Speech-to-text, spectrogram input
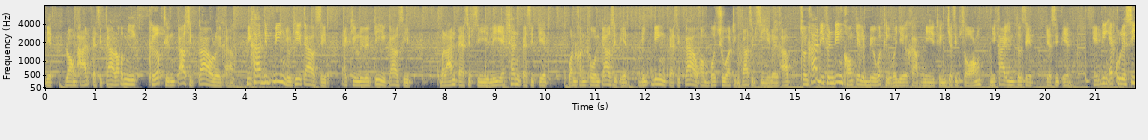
91 ลองพาร์ท89 แล้วก็มีเคิร์ฟถึง 99 เลยครับ มีค่าดิปปิ้งอยู่ที่ 90 accuracy 90 บาลานซ์84 reaction 87บอลคอนโทรล 91 ดิปปิ้ง 89 คอมโพชชัวถึง 94 เลยครับ ส่วนค่า defending ของเจเลเบลก็ถือว่าเยอะครับ มีถึง 72 มีค่า intercept 71 heading accuracy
